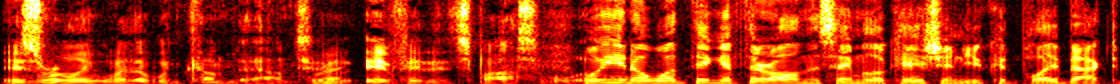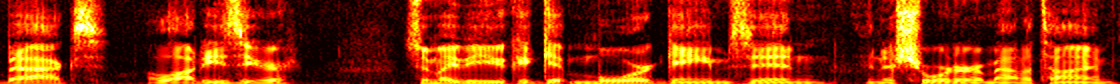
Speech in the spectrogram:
Is really what it would come down to Right. if it is possible. well, you all. know, one thing if they're all in the same location, you could play back to backs a lot easier. So maybe you could get more games in in a shorter amount of time.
